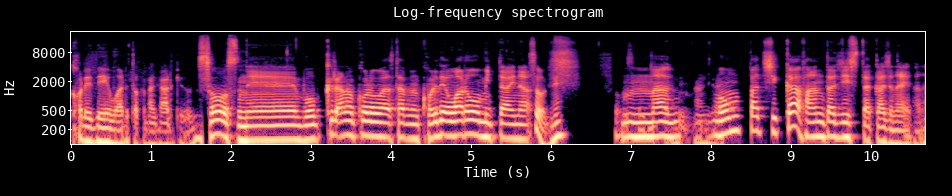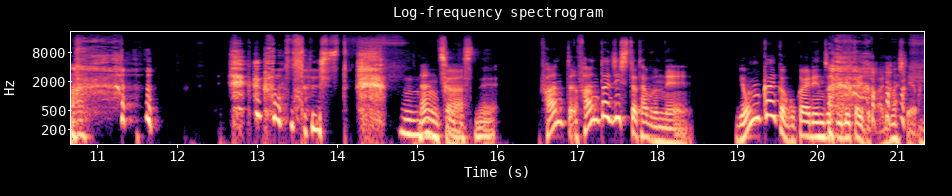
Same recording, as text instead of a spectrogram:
これで終わるとかなんかあるけどね。そうですね。僕らの頃は多分これで終わろうみたいな。そうね。そうそううんまあ、なんかモンパチかファンタジスタかじゃないかな。うんなんかそうですね。ファンタ、ファンタジスタ多分ね、4回か5回連続入れたりとかありましたよ。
